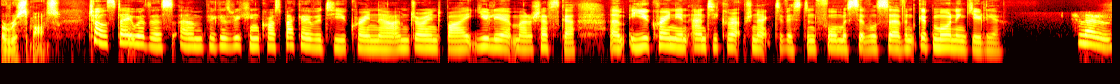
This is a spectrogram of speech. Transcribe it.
a response. Charles, stay with us um, because we can cross back over to Ukraine now. I'm joined by Yulia Marushevska, um, a Ukrainian anti corruption activist and former civil servant. Good morning, Yulia. Hello.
